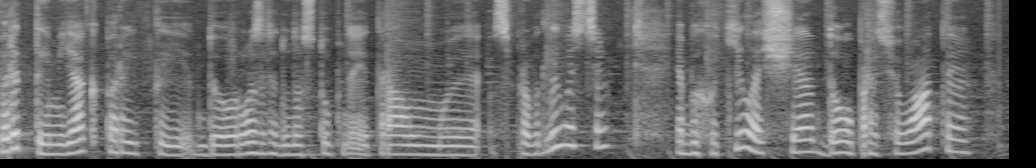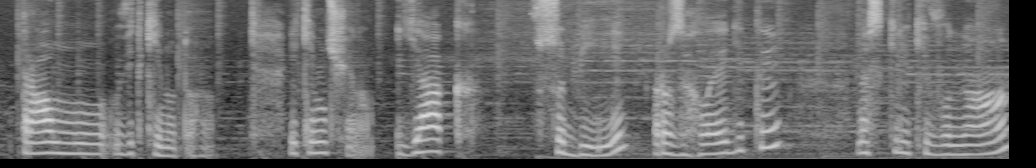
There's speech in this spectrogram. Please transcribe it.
Перед тим як перейти до розгляду наступної травми справедливості, я би хотіла ще доопрацювати травму відкинутого. Яким чином? Як в собі розгледіти, наскільки вона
